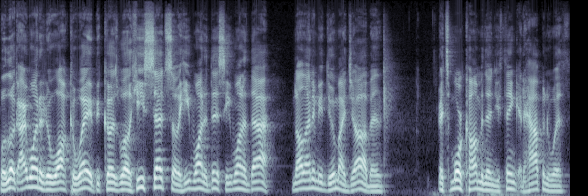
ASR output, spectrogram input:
But look, I wanted to walk away because, well, he said so. He wanted this, he wanted that. Not letting me do my job. And it's more common than you think. It happened with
